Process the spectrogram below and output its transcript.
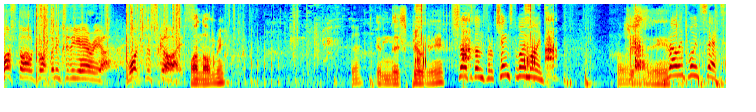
Hostile dropping into the area. Watch the skies. One on me. Yeah. In this building here. Shotgun for changed my mind. Follow Just in here. Rally point set.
